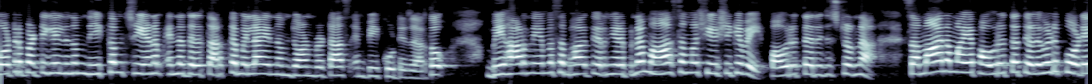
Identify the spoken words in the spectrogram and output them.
വോട്ടർ പട്ടികയിൽ നിന്നും നീക്കം ചെയ്യണം എന്നതിൽ തർക്കമില്ല എന്നും ജോൺ ബ്രിട്ടാസ് എം പി കൂട്ടിച്ചേർത്തു. ബീഹാർ നിയമസഭാ തിരഞ്ഞെടുപ്പിന് മാസങ്ങൾ ശേഷിക്കവേ പൗരത്വ രജിസ്റ്ററിന് സമാനമായ പൗരത്വ തെളിവെടുപ്പോടെ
